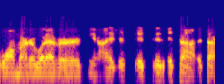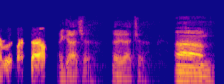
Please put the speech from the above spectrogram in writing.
Walmart or whatever, you know, it's just it's it, it's not it's not really my style. I gotcha, I gotcha. Um,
